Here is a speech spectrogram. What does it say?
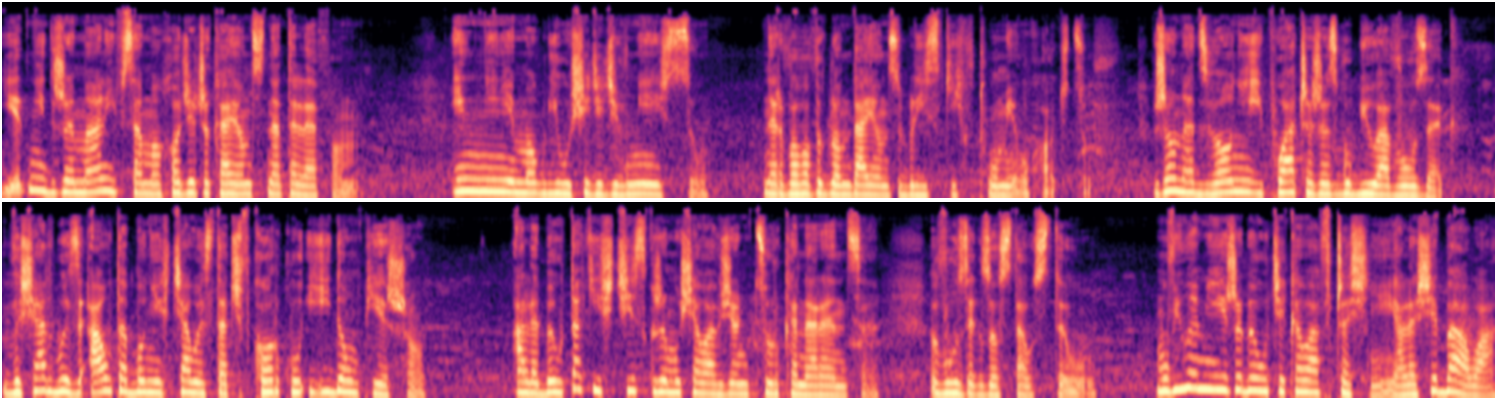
Jedni drzemali w samochodzie czekając na telefon. Inni nie mogli usiedzieć w miejscu, nerwowo wyglądając bliskich w tłumie uchodźców. Żona dzwoni i płacze, że zgubiła wózek. Wysiadły z auta, bo nie chciały stać w korku i idą pieszo. Ale był taki ścisk, że musiała wziąć córkę na ręce. Wózek został z tyłu. Mówiłem jej, żeby uciekała wcześniej, ale się bała.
